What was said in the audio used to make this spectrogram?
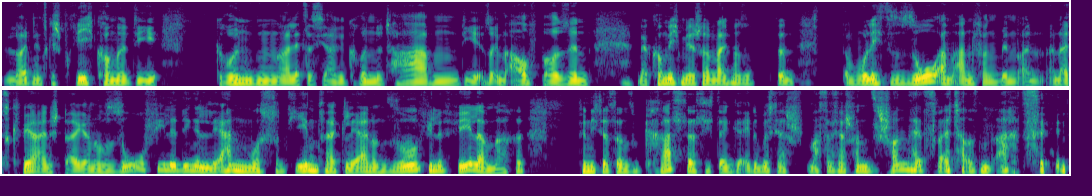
Leuten ins Gespräch komme, die gründen oder letztes Jahr gegründet haben, die so im Aufbau sind. Da komme ich mir schon manchmal so, dann, obwohl ich so am Anfang bin und als Quereinsteiger noch so viele Dinge lernen muss und jeden Tag lernen und so viele Fehler mache, finde ich das dann so krass, dass ich denke, ey, du bist ja, machst das ja schon, schon seit 2018.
